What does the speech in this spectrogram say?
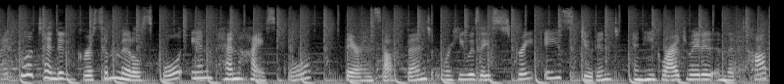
Michael attended Grissom Middle School and Penn High School there in South Bend, where he was a straight A student and he graduated in the top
